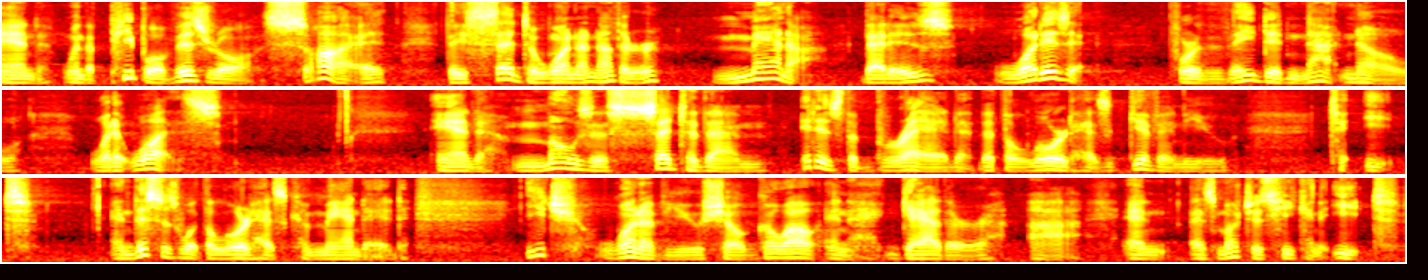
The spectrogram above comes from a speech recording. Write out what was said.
And when the people of Israel saw it, they said to one another, Manna, that is, what is it? For they did not know what it was. And Moses said to them, It is the bread that the Lord has given you to eat. And this is what the Lord has commanded. Each one of you shall go out and gather, uh, and as much as he can eat.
